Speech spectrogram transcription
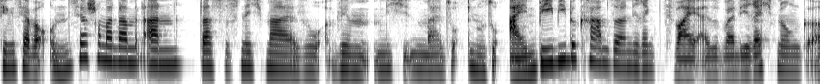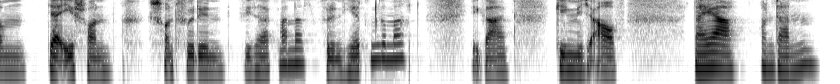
fing es ja bei uns ja schon mal damit an, dass es nicht mal so, wir nicht mal so nur so ein Baby bekamen, sondern direkt zwei. Also war die Rechnung ähm, ja eh schon schon für den, wie sagt man das, für den Hirten gemacht. Egal, ging nicht auf. Naja, und dann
